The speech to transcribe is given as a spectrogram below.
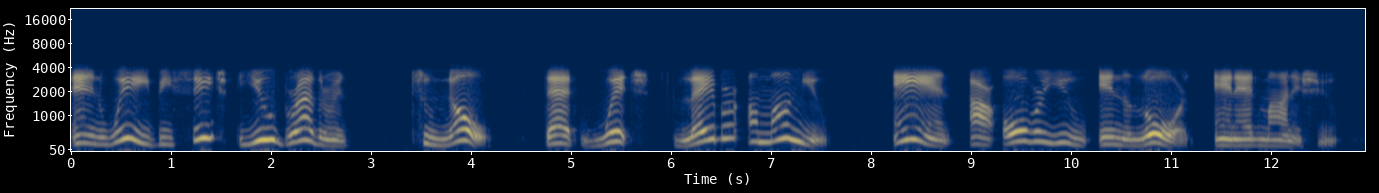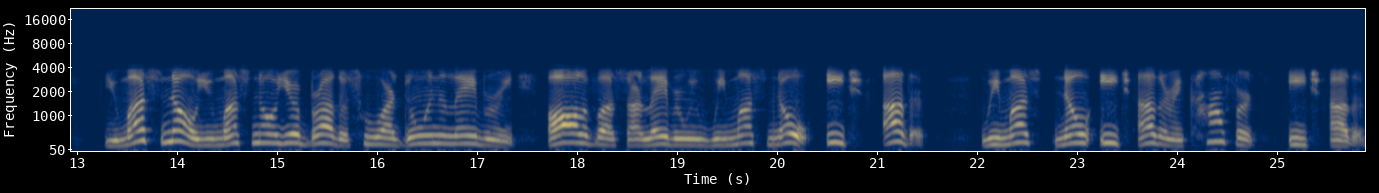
And we beseech you, brethren, to know that which labor among you and are over you in the Lord and admonish you. You must know, you must know your brothers who are doing the laboring. All of us are laboring. We must know each other. We must know each other and comfort each other.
